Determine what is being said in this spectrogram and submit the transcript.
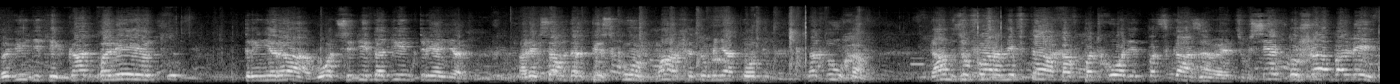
Вы видите, как болеют тренера. Вот сидит один тренер, Александр Пескун, машет у меня тут над ухом. Там Зуфар Мифтахов подходит, подсказывает. У всех душа болит.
